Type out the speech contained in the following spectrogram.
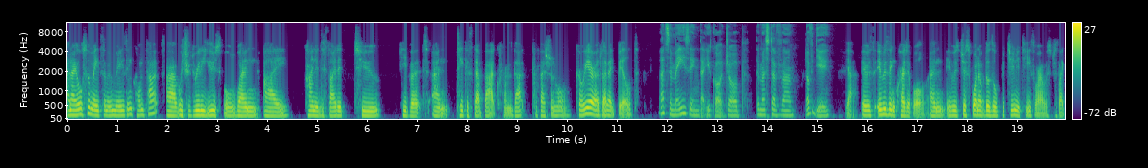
And I also made some amazing contacts, uh, which was really useful when I kind of decided to pivot and take a step back from that professional career that I built. That's amazing that you got a job. They must have uh, loved you. Yeah, it was it was incredible, and it was just one of those opportunities where I was just like,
